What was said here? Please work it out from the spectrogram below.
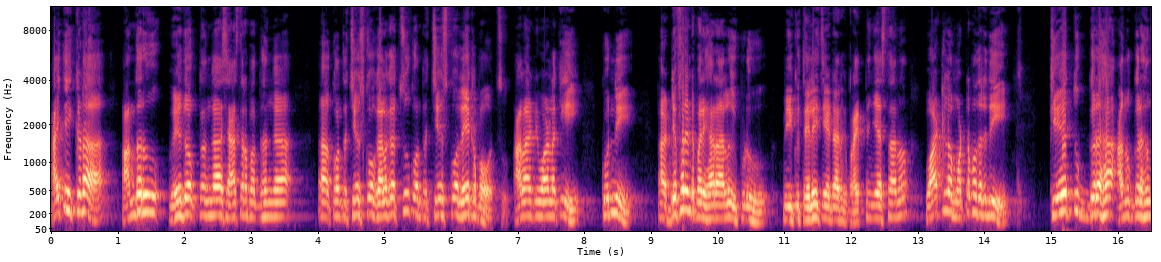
అయితే ఇక్కడ అందరూ వేదోక్తంగా శాస్త్రబద్ధంగా కొంత చేసుకోగలగచ్చు కొంత చేసుకోలేకపోవచ్చు. అలాంటి వాళ్ళకి కొన్ని డిఫరెంట్ పరిహారాలు ఇప్పుడు మీకు తెలియచేయడానికి ప్రయత్నం చేస్తాను. వాటిలో మొట్టమొదటిది కేతుగ్రహ అనుగ్రహం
